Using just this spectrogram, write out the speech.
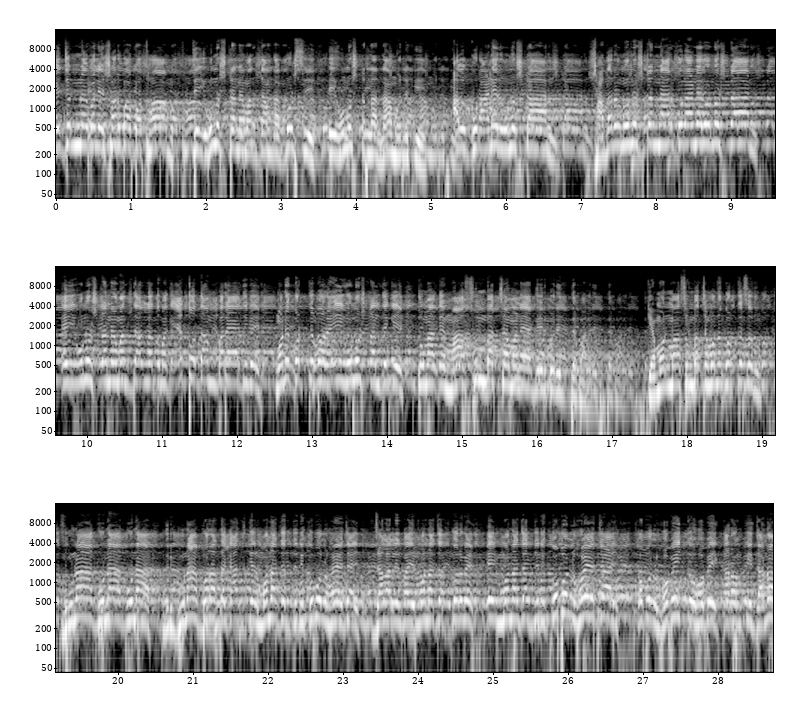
এই জন্য বলে সর্বপ্রথম যে অনুষ্ঠানের মাধ্যমে আমরা বসছি, এই অনুষ্ঠানটার নাম হলো কি? আল কোরআনের অনুষ্ঠান। সাধারণ অনুষ্ঠান না আর কোরআনের অনুষ্ঠান? এই অনুষ্ঠানের মধ্যে আল্লাহ তোমাকে এত দাম বাড়াইয়া দিবে। মনে করতে পারো, এই অনুষ্ঠান থেকে তোমাকে মাসুম বাচ্চা মানে বের করে দিতে পারে। কেমন মাসুম বাচ্চা মনে করতেছেন? গুনা গুনা গুনা যদি গুনা ভরা থাকে, আজকের মনাজাত যদি কবল হয়ে যায় জালালের ভাই মনাজাত করবে। এই মনাজাত যদি কবল হয়ে যায়, কবল হবেই তো হবেই। কারণ কি জানো?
